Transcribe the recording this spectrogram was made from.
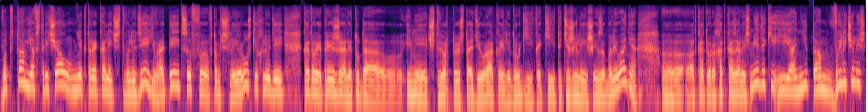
Вот там я встречал некоторое количество людей, европейцев, в том числе и русских людей, которые приезжали туда, имея четвертую стадию рака или другие какие-то тяжелейшие заболевания, э, от которых отказались медики, и они там вылечились,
